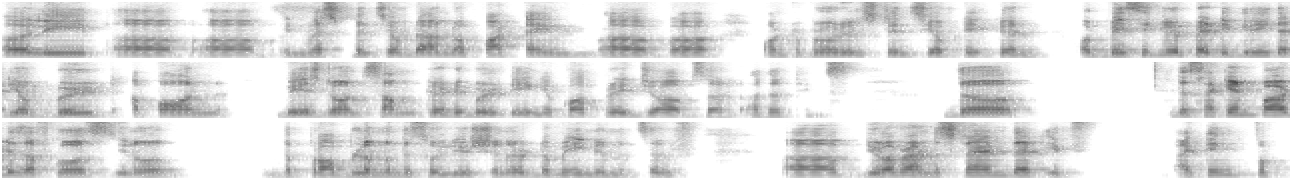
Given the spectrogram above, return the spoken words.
early uh, uh, investments you've done or part-time uh, uh, entrepreneurial stints you've taken or basically a pedigree that you've built upon based on some credibility in your corporate jobs or other things. The the second part is of course you know the problem and the solution or domain in itself uh, you have to understand that if i think for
